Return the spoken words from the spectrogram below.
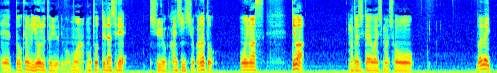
えー、っと、今日の夜というよりも、もう、もう取って出しで収録、配信しようかなと思います。では、また次回お会いしましょう。バイバイ。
